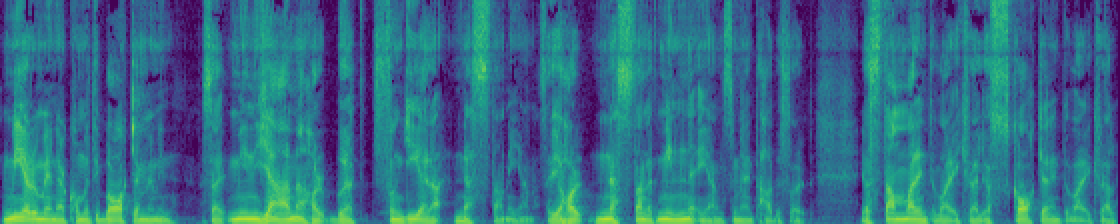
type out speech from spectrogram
mer och mer när jag kommer tillbaka med min, här, min hjärna har börjat fungera nästan igen. Så jag har nästan ett minne igen som jag inte hade förut. Jag stammar inte varje kväll, jag skakar inte varje kväll.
